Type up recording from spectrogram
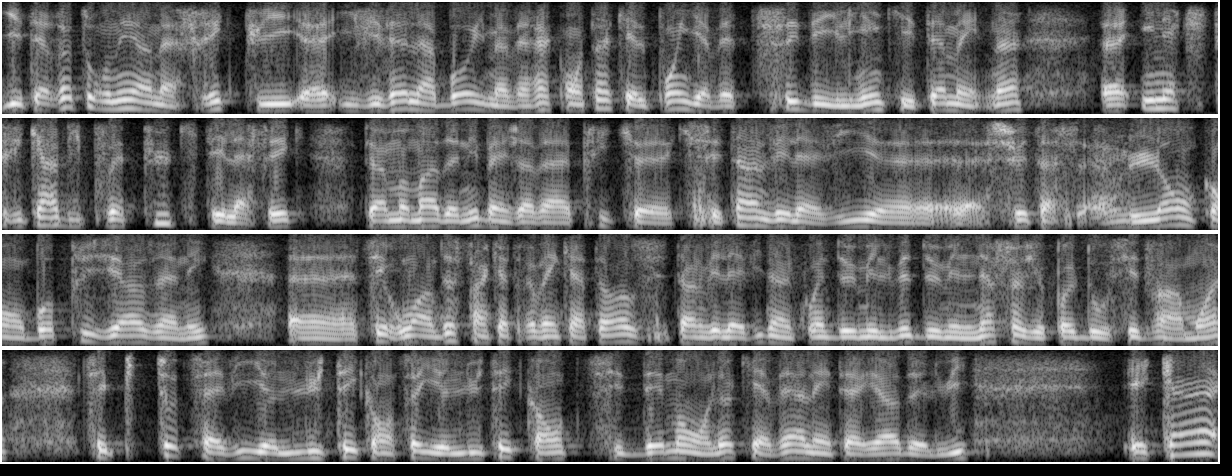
Il était retourné en Afrique, puis euh, il vivait là-bas. Il m'avait raconté à quel point il avait tissé des liens qui étaient maintenant euh, inextricables. Il pouvait plus quitter l'Afrique. Puis à un moment donné, ben, j'avais appris qu'il s'était enlevé la vie euh, suite à un long combat, plusieurs années. Tu sais, Rwanda, c'est en 94, il s'est enlevé la vie dans le coin de 2008-2009. Là, j'ai pas le dossier devant moi. Tu puis toute sa vie, il a lutté contre ça. Il a lutté contre ces démons-là qu'il y avait à l'intérieur de lui. Et quand,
